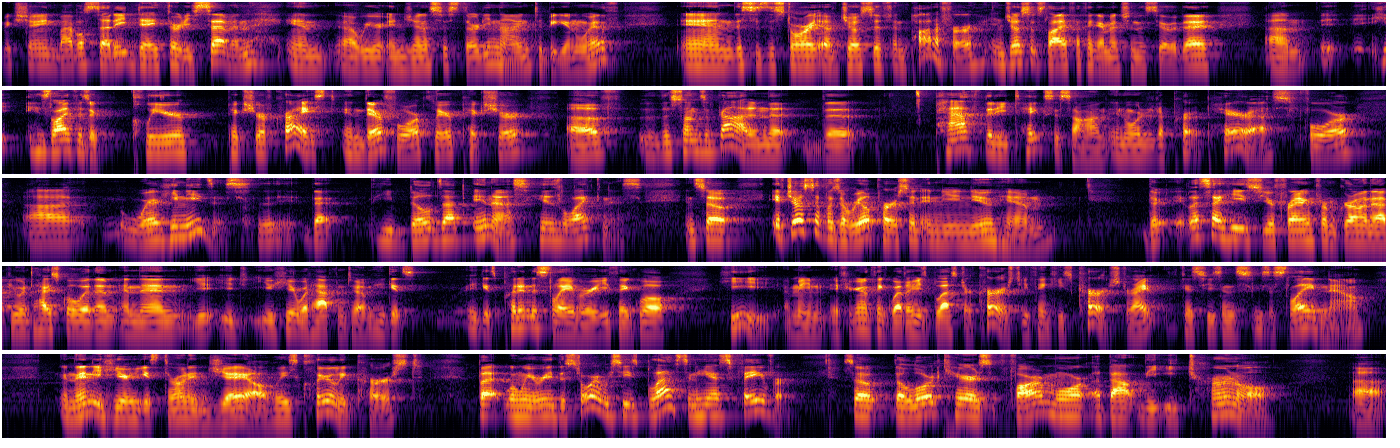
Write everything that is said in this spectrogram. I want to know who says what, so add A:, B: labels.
A: M'Cheyne Bible Study, day 37, and uh, we are in Genesis 39 to begin with. And this is the story of Joseph and Potiphar. In Joseph's life, I think I mentioned this the other day, um, it, it, his life is a clear picture of Christ, and therefore clear picture of the sons of God and the, the path that he takes us on in order to prepare us for uh, where he needs us, that he builds up in us his likeness. And so, if Joseph was a real person and you knew him, there, let's say he's your friend from growing up, you went to high school with him, and then you, you, you hear what happened to him. He gets, he gets put into slavery. You think, well, he, I mean, if you're going to think whether he's blessed or cursed, you think he's cursed, right? Because he's, in, he's a slave now. And then you hear he gets thrown in jail. He's clearly cursed. But when we read the story, we see he's blessed and he has favor. So the Lord cares far more about the eternal uh,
